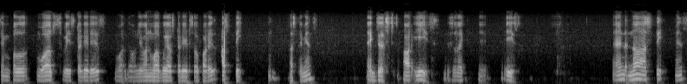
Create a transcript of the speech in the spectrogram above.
simple verbs we studied is well, the only one verb we have studied so far is asti? Asti means exist or is. This is like eh, is. And na asti means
